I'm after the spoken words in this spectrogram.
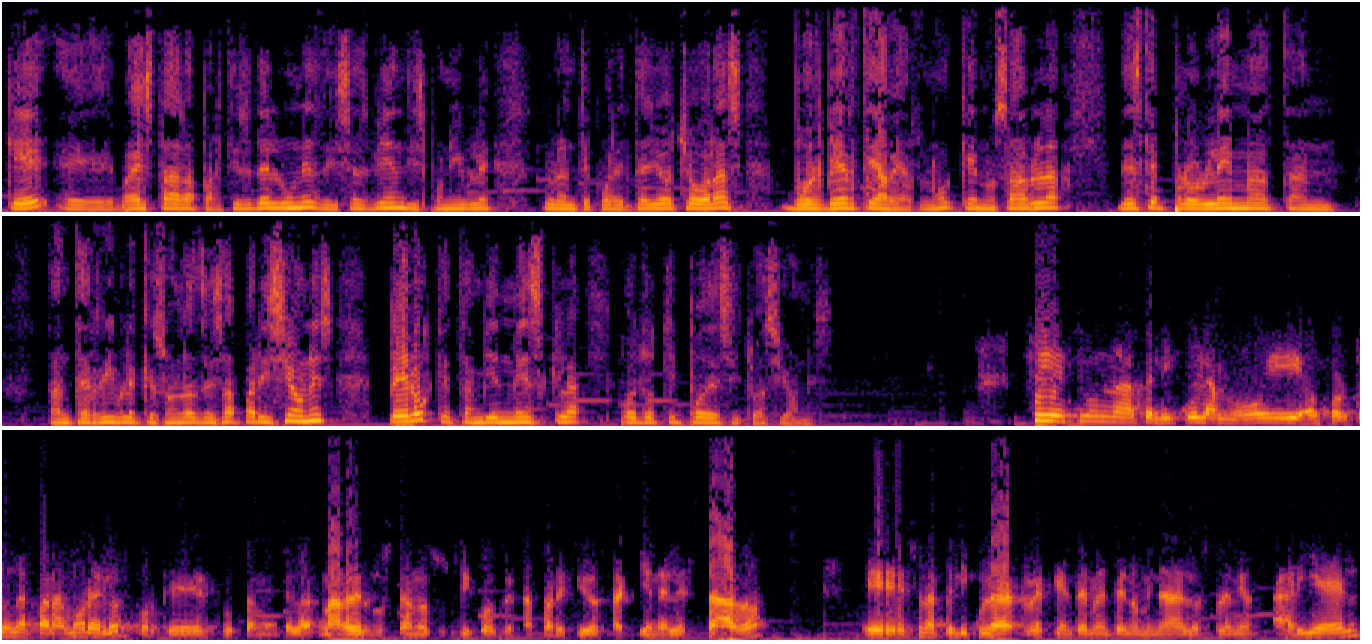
que eh, va a estar a partir del lunes, dices bien, disponible durante 48 horas, volverte a ver, ¿no? Que nos habla de este problema tan tan terrible que son las desapariciones, pero que también mezcla otro tipo de situaciones. Sí, es una película muy oportuna para Morelos porque es justamente las madres buscando a sus hijos desaparecidos aquí en el estado eh, es una película recientemente nominada a los premios Ariel.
